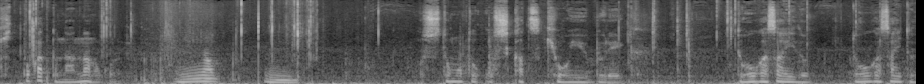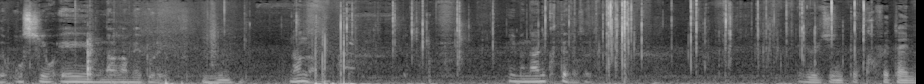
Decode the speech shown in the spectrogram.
キットカット何なのこれ？みんな、うん、推し友と推し活共有ブレイク。動画サイト動画サイトで推しを永遠眺めブレイク、何なの？今何食ってんのそれ？友人とカフェタイム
